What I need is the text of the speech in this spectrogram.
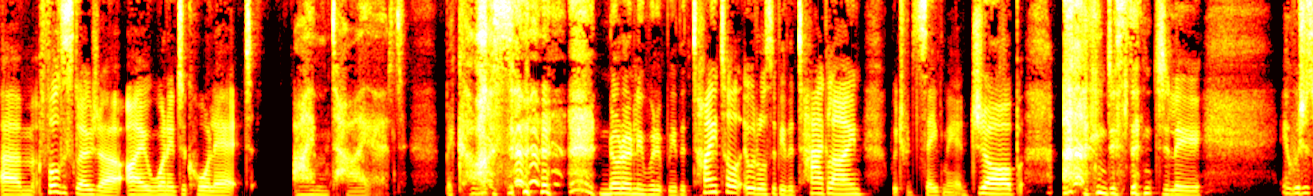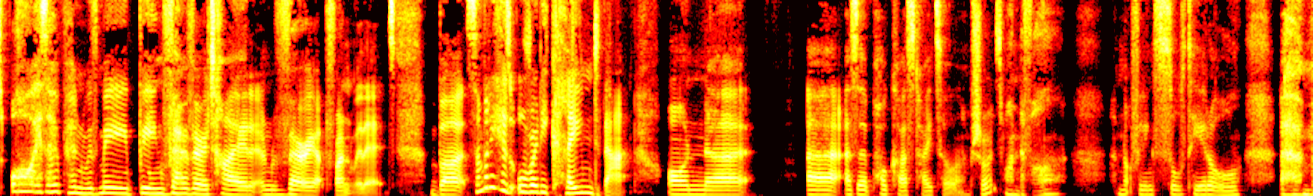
Um, full disclosure, I wanted to call it I'm Tired because not only would it be the title, it would also be the tagline, which would save me a job. And essentially, it would just always open with me being very, very tired and very upfront with it. But somebody has already claimed that on uh, uh, as a podcast title. I'm sure it's wonderful. I'm not feeling salty at all. Um,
